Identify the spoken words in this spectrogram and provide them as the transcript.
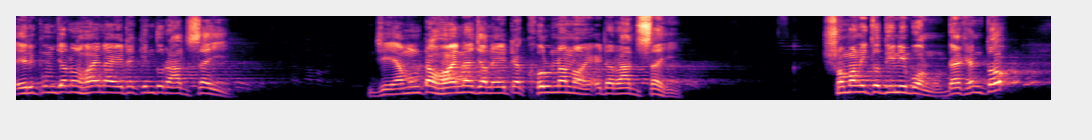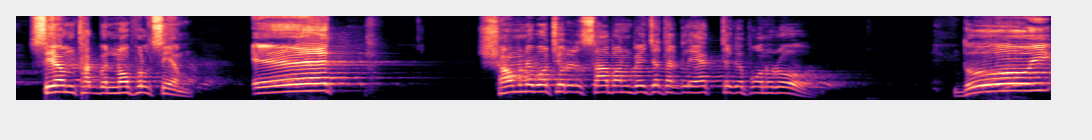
এরকম যেন হয় না, এটা কিন্তু রাজশাহী। যে এমনটা হয় না যেন এটা খুলনা নয়, এটা রাজশাহী। সমানিত দিনই বন, দেখেন তো সিএম থাকবে, নফল সিএম এক, সামনে বছরের সাবান বেঁচে থাকলে এক থেকে পনেরো। দুই,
